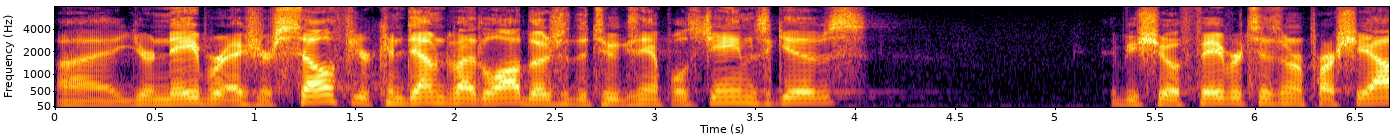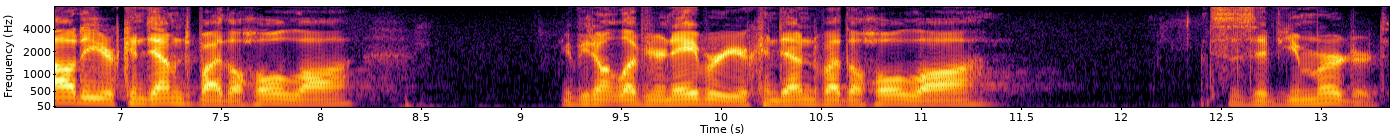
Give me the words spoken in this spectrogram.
uh, your neighbor as yourself, you're condemned by the law. Those are the two examples James gives. If you show favoritism or partiality, you're condemned by the whole law. If you don't love your neighbor, you're condemned by the whole law. It's as if you murdered.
